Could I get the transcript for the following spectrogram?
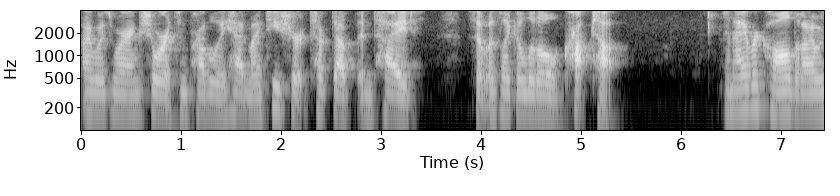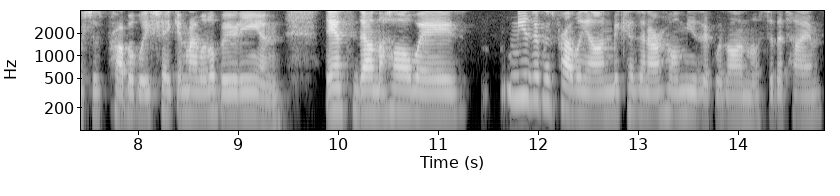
I was wearing shorts and probably had my t-shirt tucked up and tied, so it was like a little crop top. And I recall that I was just probably shaking my little booty and dancing down the hallways, music was probably on because in our home music was on most of the time.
